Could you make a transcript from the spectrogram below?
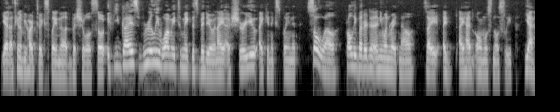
yeah, that's gonna be hard to explain without visuals. So if you guys really want me to make this video, and I assure you I can explain it so well, probably better than anyone right now, because I, I I had almost no sleep. Yeah,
